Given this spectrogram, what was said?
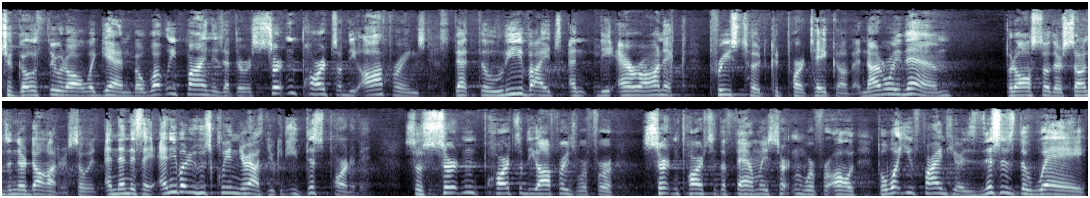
to go through it all again. But what we find is that there are certain parts of the offerings that the Levites and the Aaronic priesthood could partake of. And not only them, but also their sons and their daughters. So, and then they say, anybody who's cleaning your house, you can eat this part of it. So certain parts of the offerings were for certain parts of the family, certain were for all. But what you find here is this is the way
